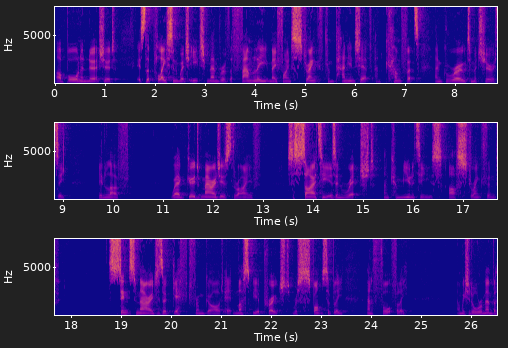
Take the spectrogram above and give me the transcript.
are born and nurtured. It's the place in which each member of the family may find strength, companionship, and comfort and grow to maturity in love. Where good marriages thrive, society is enriched and communities are strengthened. Since marriage is a gift from God, it must be approached responsibly and thoughtfully. And we should all remember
